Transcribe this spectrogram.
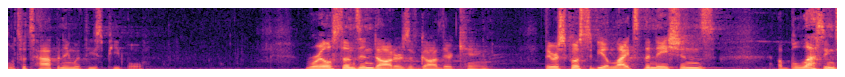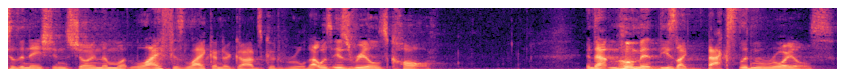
That's what's happening with these people. Royal sons and daughters of God, their king. They were supposed to be a light to the nations, a blessing to the nations, showing them what life is like under God's good rule. That was Israel's call. In that moment, these like backslidden royals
